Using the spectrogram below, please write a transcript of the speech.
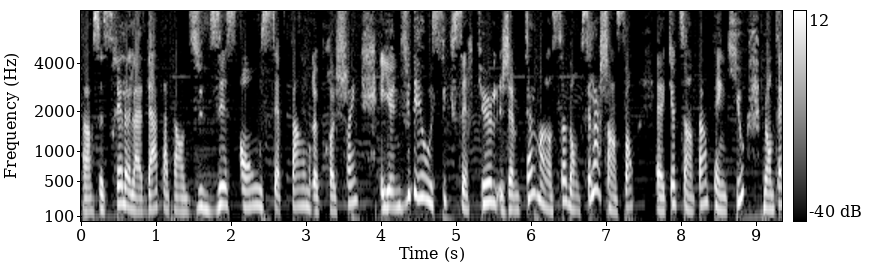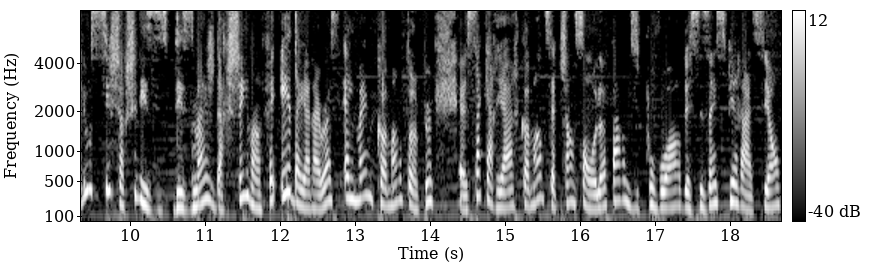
Alors, ce serait là, la date attendue 10-11 septembre prochain. Et il y a une vidéo aussi qui circule. J'aime tellement ça. Donc, c'est la chanson euh, que tu entends, Thank You. Mais on est allé aussi chercher des, des images d'archives, en fait. Et Diana Ross elle-même commente un peu euh, sa carrière, commente cette chanson-là, parle du pouvoir, de ses inspirations.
